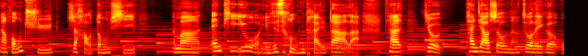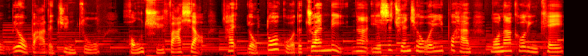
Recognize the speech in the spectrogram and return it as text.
那红曲是好东西。那么 NTU 也就是我们台大啦，他就潘教授呢做了一个五六八的菌株红曲发酵，它有多国的专利，那也是全球唯一不含 Monacolin K。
